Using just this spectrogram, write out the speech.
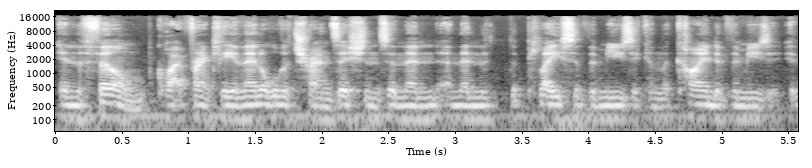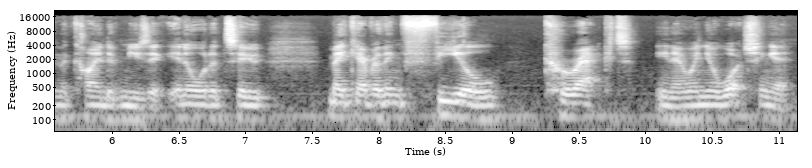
in the film quite frankly and then all the transitions and then and then the, the, place of the music and the kind of the music in the kind of music in order to make everything feel correct you know when you're watching it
